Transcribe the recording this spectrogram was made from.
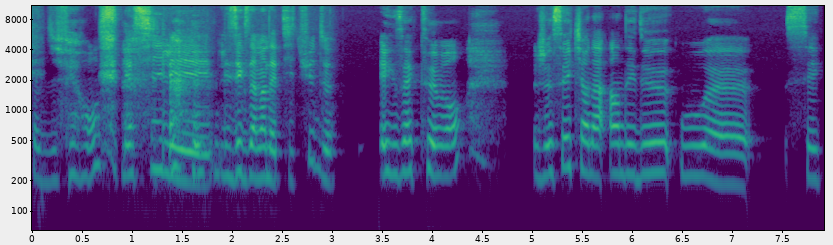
cette différence. Merci, les, les examens d'aptitude. Exactement. Je sais qu'il y en a un des deux où euh, c'est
